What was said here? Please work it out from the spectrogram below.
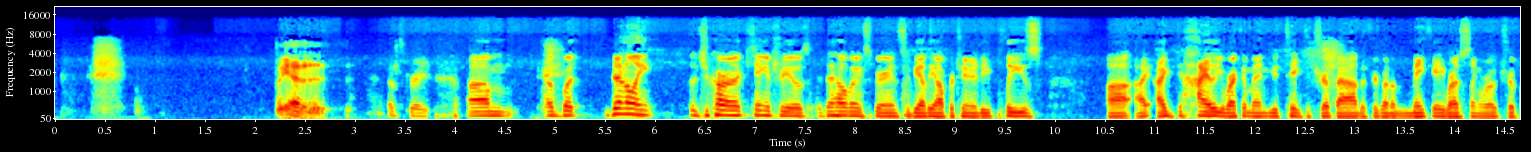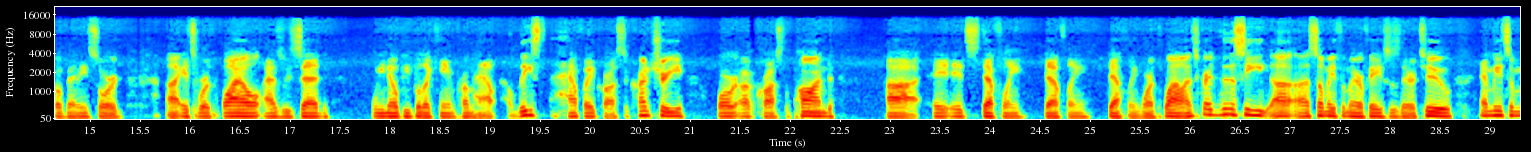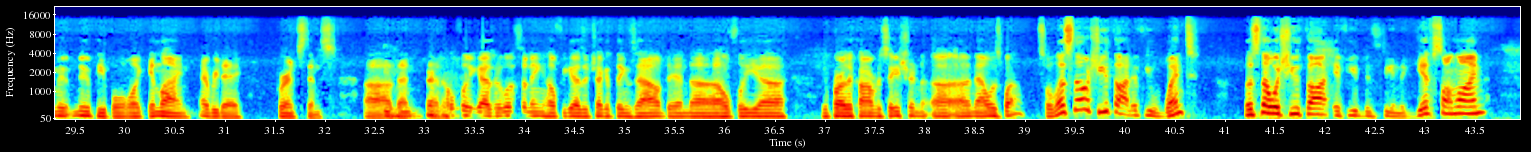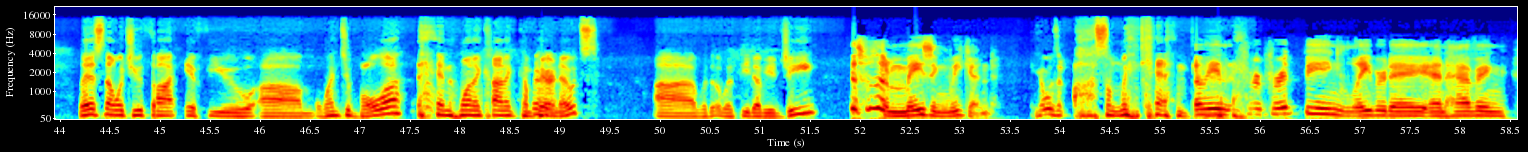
But yeah, That's great. Um, uh, but generally, the Chikara King of Trios, it's a hell of an experience. If you have the opportunity, please, uh, I, I highly recommend you take the trip out. If you're going to make a wrestling road trip of any sort, uh, it's worthwhile. As we said, we know people that came from ha- at least halfway across the country or across the pond. Uh, it, it's definitely, definitely definitely worthwhile. And it's great to see uh, uh, so many familiar faces there too, and meet some new people like in line every day, for instance. Uh, mm-hmm. that, that hopefully you guys are listening. Hope you guys are checking things out, and uh, hopefully uh, you're part of the conversation uh, uh, now as well. So let's know what you thought if you went. Let's know what you thought if you've been seeing the gifts online. Let us know what you thought if you um, went to Bola and want to kind of compare notes uh, with with PWG. This was an amazing weekend. It was an awesome weekend. I mean, for for it being Labor Day and having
